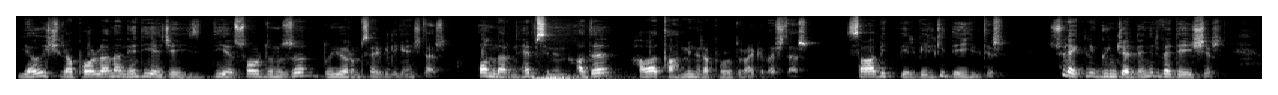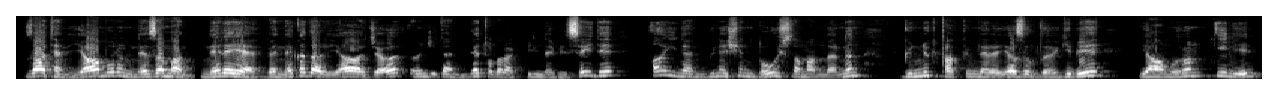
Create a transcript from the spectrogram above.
yağış raporlarına ne diyeceğiz diye sorduğunuzu duyuyorum sevgili gençler. Onların hepsinin adı hava tahmin raporudur arkadaşlar. Sabit bir bilgi değildir. Sürekli güncellenir ve değişir. Zaten yağmurun ne zaman, nereye ve ne kadar yağacağı önceden net olarak bilinebilseydi aynen güneşin doğuş zamanlarının günlük takvimlere yazıldığı gibi yağmurun il il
